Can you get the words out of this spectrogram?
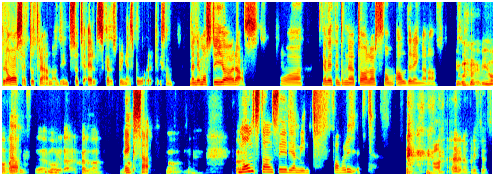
bra sätt att träna. Det är inte så att jag älskar att springa i spåret. Liksom. Men det måste ju göras. Och jag vet inte om ni har talat om Alderängarna. Jo, vi har faktiskt ja. Eh, varit där själva. Ja. Exakt. Ja. Någonstans är det min favorit. Va? Är det det på riktigt?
